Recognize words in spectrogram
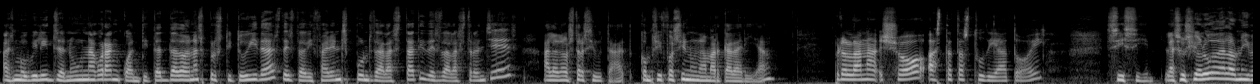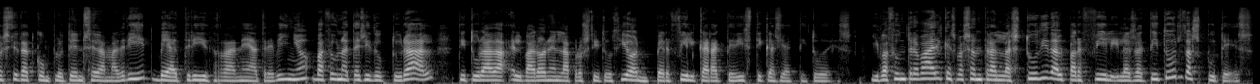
es mobilitzen una gran quantitat de dones prostituïdes des de diferents punts de l'Estat i des de l'estranger a la nostra ciutat, com si fossin una mercaderia. Però, l'Anna, això ha estat estudiat, oi? Sí, sí. La sociòloga de la Universitat Complutense de Madrid, Beatriz Ranea Treviño, va fer una tesi doctoral titulada El varón en la prostitución, perfil, característiques i actitudes. I va fer un treball que es va centrar en l'estudi del perfil i les actituds dels puters,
